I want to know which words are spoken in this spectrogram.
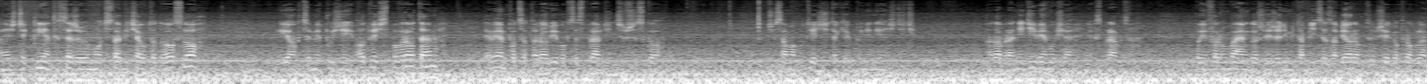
A jeszcze klient chce, żeby mu odstawić auto do Oslo i on chce mnie później odwieźć z powrotem. Ja wiem po co to robi, bo chcę sprawdzić, czy wszystko, czy samochód jeździ tak, jak powinien jeździć. No dobra, nie dziwię mu się, niech sprawdza. Poinformowałem go, że jeżeli mi tablicę zabiorą, to już jego problem,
